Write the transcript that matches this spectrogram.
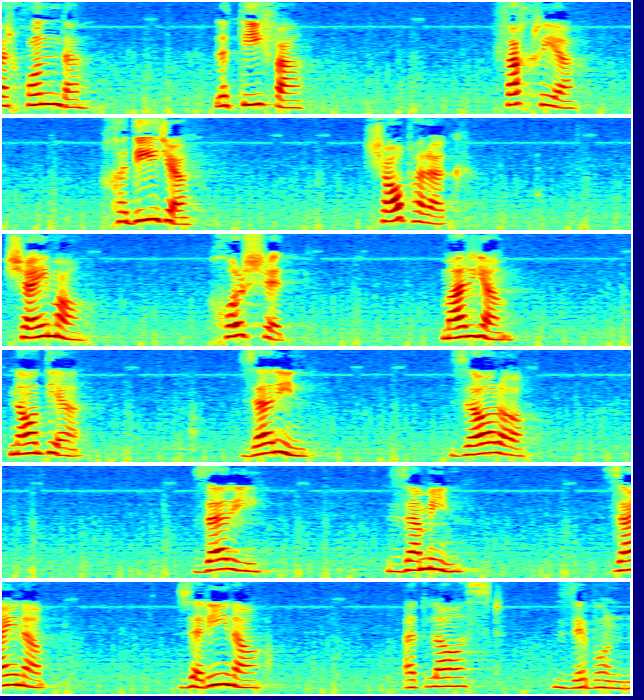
Farhunda, Latifa, Fakhria, Khadija, Shawparak, Shaima, Khurshid, Maryam, Nadia, Zarin, Zara, Zari, Zamin, Zainab, Zarina. At last, Zebun.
